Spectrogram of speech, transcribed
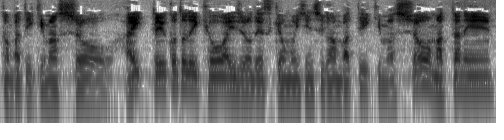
頑張っていきましょう。はい。ということで今日は以上です。今日も一日頑張っていきましょう。またね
